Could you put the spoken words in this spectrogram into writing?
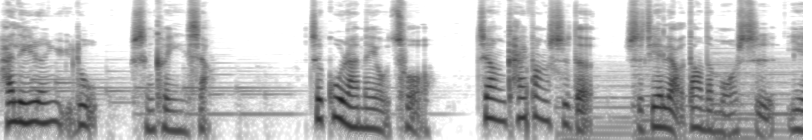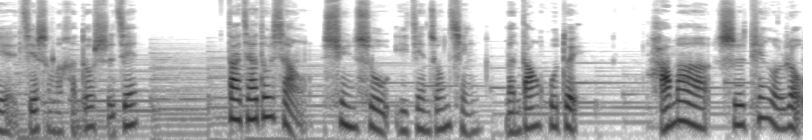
还离人语录深刻印象。这固然没有错，这样开放式的、直截了当的模式也节省了很多时间。大家都想迅速一见钟情、门当户对，蛤蟆吃天鹅肉，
